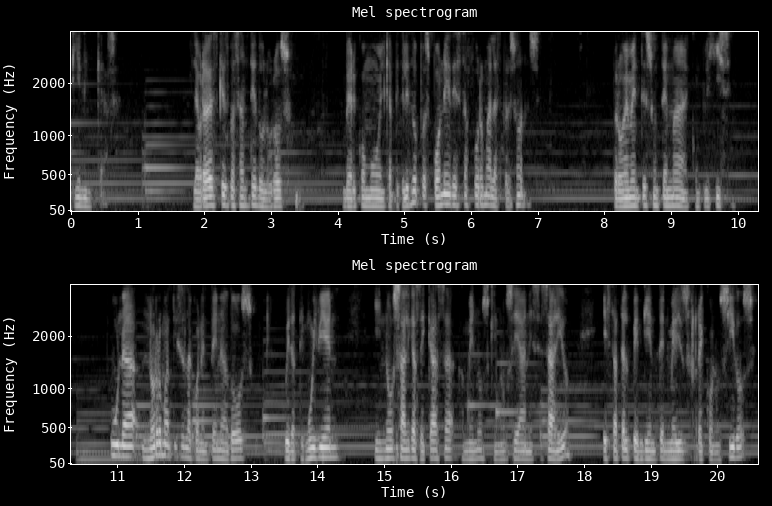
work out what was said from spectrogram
tienen casa. La verdad es que es bastante doloroso ver cómo el capitalismo pues pone de esta forma a las personas. Pero obviamente es un tema complejísimo una, no romantices la cuarentena. Dos, cuídate muy bien y no salgas de casa a menos que no sea necesario. Estate al pendiente en medios reconocidos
